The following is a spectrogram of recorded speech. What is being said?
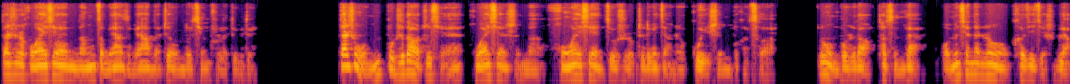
但是红外线能怎么样怎么样的，这我们都清楚了，对不对？但是我们不知道之前红外线是什么？红外线就是这里面讲着鬼神不可测，就是我们不知道它存在，我们现在这种科技解释不了。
